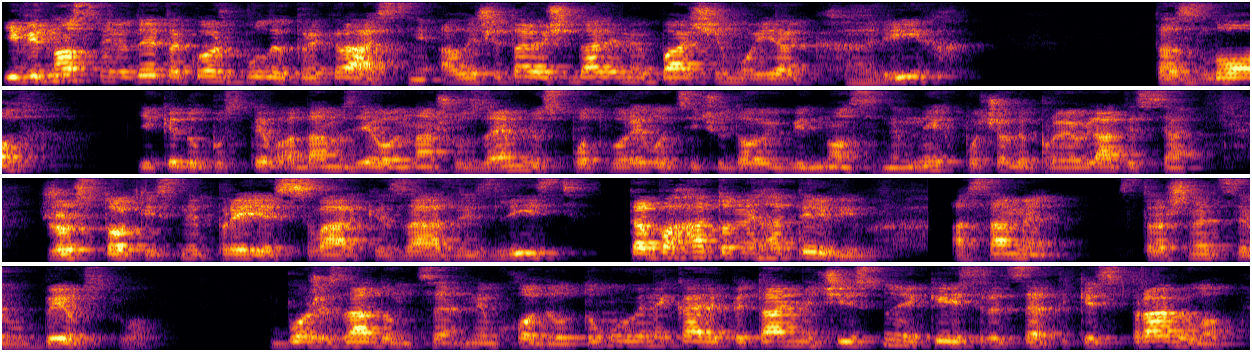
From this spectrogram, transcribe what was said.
І відносини людей також були прекрасні. Але читаючи далі, ми бачимо, як гріх та зло, яке допустив Адам з Євою нашу землю, спотворило ці чудові відносини. В них почали проявлятися жорстокість, неприязнь, сварки, заздрість, злість та багато негативів. А саме страшне це вбивство. В Божий задум це не входило. Тому виникає питання, чи існує якийсь рецепт, якесь правило,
